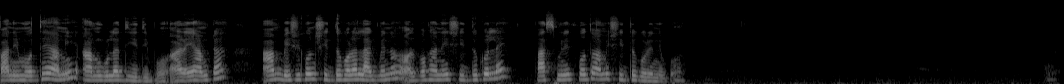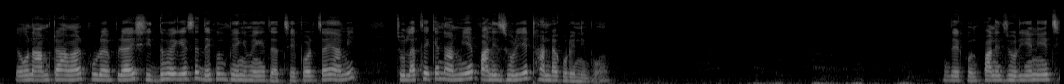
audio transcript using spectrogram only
পানির মধ্যে আমি আমগুলা দিয়ে দিব। আর এই আমটা, আম বেশিক্ষণ সিদ্ধ করা লাগবে না, অল্পখানি সিদ্ধ করলে পাঁচ মিনিট মতো আমি সিদ্ধ করে নেব। দেখুন, আমটা আমার পুরো প্রায় সিদ্ধ হয়ে গেছে, দেখুন ভেঙে ভেঙে যাচ্ছে। এই পর্যায়ে আমি চুলা থেকে নামিয়ে পানি ঝরিয়ে ঠান্ডা করে নিব। দেখুন, পানি ঝরিয়ে নিয়েছি,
